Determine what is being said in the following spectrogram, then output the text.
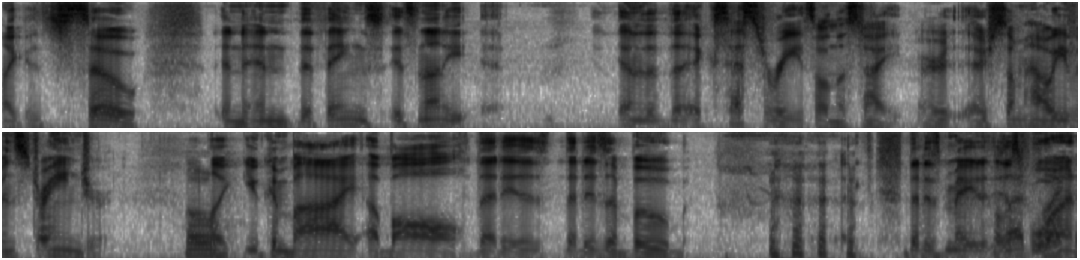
Like it's so, and and the things it's not. And the, the accessories on the site are, are somehow even stranger. Oh. Like you can buy a ball that is that is a boob, Like, that is made at well, just that's like one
